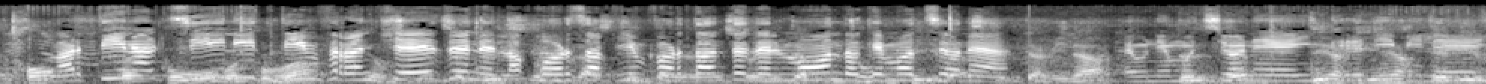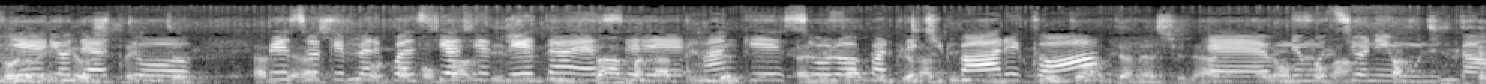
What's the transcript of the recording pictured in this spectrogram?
Martina Alzini, team francese nella corsa più importante del mondo, che emozione è? È un'emozione incredibile, ieri ho detto penso che per qualsiasi atleta essere anche solo a partecipare qua è un'emozione unica.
